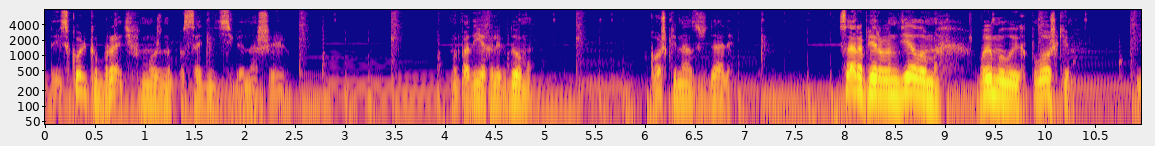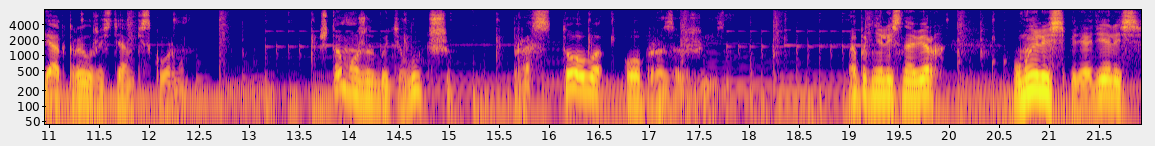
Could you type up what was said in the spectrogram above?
Да и сколько братьев можно посадить себе на шею? Мы подъехали к дому. Кошки нас ждали. Сара первым делом вымыла их плошки. Я открыл жестянки с кормом. Что может быть лучше простого образа жизни? Мы поднялись наверх, умылись, переоделись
